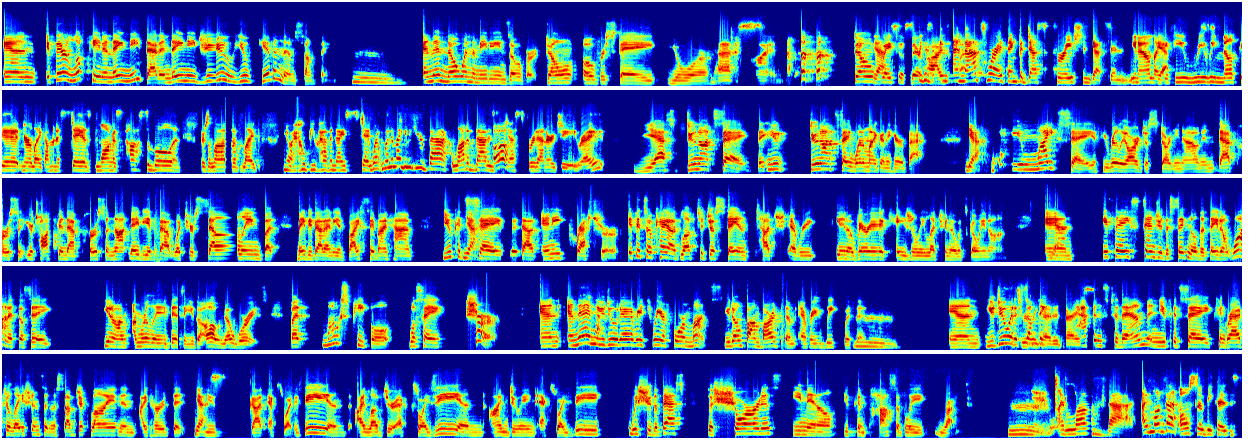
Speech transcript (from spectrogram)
And if they're looking and they need that and they need you, you've given them something. Mm. And then know when the meeting's over. Don't overstay your yes. time. don't yes. wait till their because, eyes. And, and, that's where I think the desperation gets in. You know, like if you really milk it and you're like, I'm going to stay as long as possible, and there's a lot of like, you know, I hope you have a nice day. When, when am I going to hear back? A lot of that is oh. desperate energy, right? Yes. Do not say that you do not say, when am I going to hear back? Yeah. You might say, if you really are just starting out and that person, you're talking to that person, not maybe about what you're selling, but maybe about any advice they might have. You could yeah. say without any pressure, if it's okay, I'd love to just stay in touch every, you know, very occasionally let you know what's going on. And yeah. if they send you the signal that they don't want it, they'll say, you know, I'm, I'm really busy. You go, oh, no worries. But most people will say, sure. And, and then yeah. you do it every three or four months. You don't bombard them every week with it. Mm. And you do it That's if really something happens to them, and you could say congratulations in the subject line. And I heard that yes. you got XYZ, and I loved your XYZ, and I'm doing XYZ. Wish you the best. The shortest email you can possibly write. Mm, I love that. I love that also because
